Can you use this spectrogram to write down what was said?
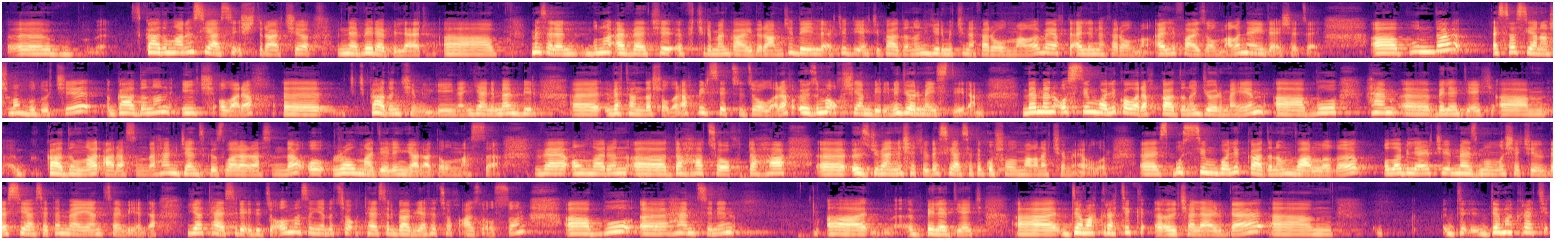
ə, qadınların siyasi iştirakı nə verə bilər? Məsələn, bunu əvvəlki fikrimə qayıdıram ki, deyirlər ki, deyək ki, qadının 22 nəfər olmağı və yaxud da 50 nəfər olmağı, 50% olmağı nəyi dəyişəcək? Bunda əsas yanaşma budur ki, qadının ilk olaraq e, qadın kimliyi ilə, yəni mən bir e, vətəndaş olaraq, bir seçici olaraq özümə oxşayan birini görmək istəyirəm. Və mən o simvolik olaraq qadını görməyim, e, bu həm belə deyək, qadınlar arasında, həm gənc qızlar arasında o rol modelin yaradılması və onların daha çox, daha özgüvənli şəkildə siyasətə qoşulmağına kömək olur. Bu simvolik qadının varlığı ola bilər ki, məzmunlu şəkildə siyasətə müəyyən səviyyədə ya təsir edici olmasın, ya da çox təsir qabiliyyəti çox az olsun. Bu həmçinin belə deyək, demokratik ölkələrdə demokratik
